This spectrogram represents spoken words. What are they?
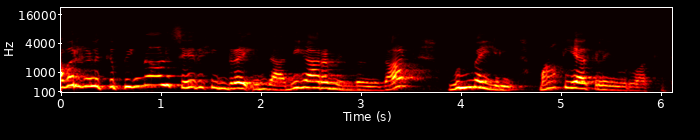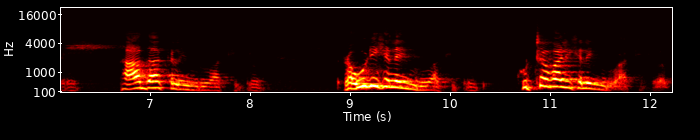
அவர்களுக்கு பின்னால் சேருகின்ற இந்த அதிகாரம் என்பதுதான் உண்மையில் மாஃபியாக்களை உருவாக்குகிறது தாதாக்களை உருவாக்குகிறது. ரவுடிகளை உருவாக்குகிறது குற்றவாளிகளை உருவாக்குகிறது.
